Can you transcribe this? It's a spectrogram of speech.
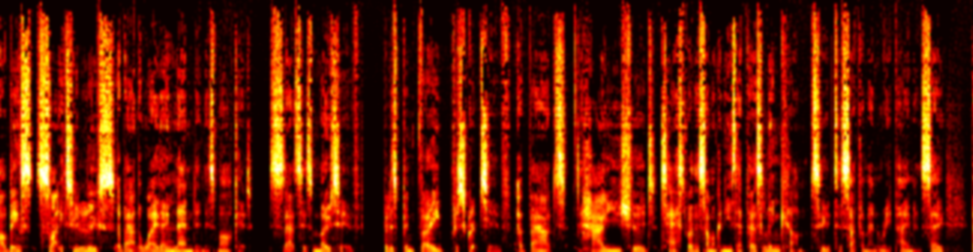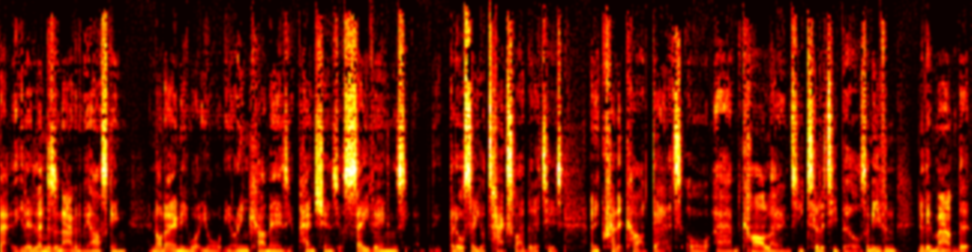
are being slightly too loose about the way they mm. lend in this market. That's its motive but it's been very prescriptive about how you should test whether someone can use their personal income to, to supplement repayments. So that you know, lenders are now going to be asking not only what your, your income is, your pensions, your savings, but also your tax liabilities, any credit card debt or um, car loans, utility bills, and even you know, the amount that,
